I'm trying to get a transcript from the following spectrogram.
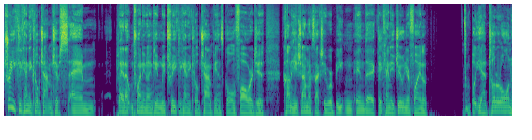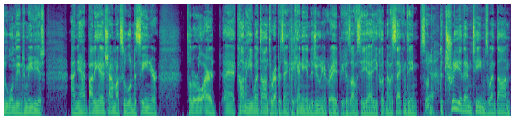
three Kilkenny Club Championships um, played out in 2019 with three Kilkenny club champions going forward. You Conahy Shamrocks actually were beaten in the Kilkenny Junior final. But you had Tullaroan who won the intermediate and you had Ballyhale Shamrocks who won the senior. Tullaroan or uh, Conahy went on to represent Kilkenny in the junior grade because obviously yeah, you couldn't have a second team. So yeah. the, the three of them teams went on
